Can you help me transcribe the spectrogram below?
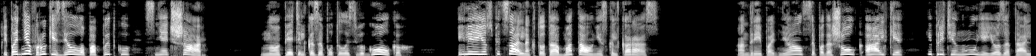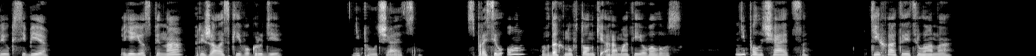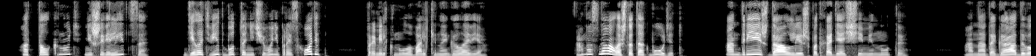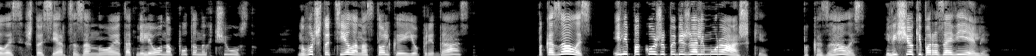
и, подняв руки, сделала попытку снять шар. Но петелька запуталась в иголках, или ее специально кто-то обмотал несколько раз. Андрей поднялся, подошел к Альке и притянул ее за талию к себе. Ее спина прижалась к его груди. «Не получается?» — спросил он, вдохнув тонкий аромат ее волос. «Не получается», — тихо ответила она. «Оттолкнуть, не шевелиться, делать вид, будто ничего не происходит?» промелькнуло в Алькиной голове. Она знала, что так будет. Андрей ждал лишь подходящие минуты. Она догадывалась, что сердце заноет от миллиона путанных чувств. Но вот что тело настолько ее предаст. Показалось, или по коже побежали мурашки. Показалось, или щеки порозовели.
